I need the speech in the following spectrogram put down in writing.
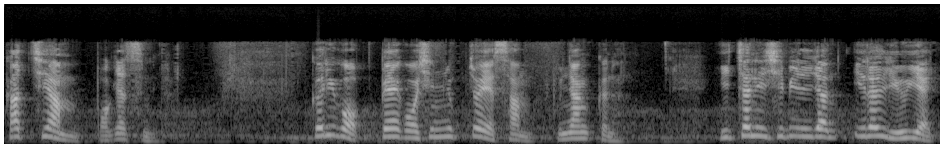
같이 한번 보겠습니다. 그리고 156조의 3 분양권은 2021년 1월 이후에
